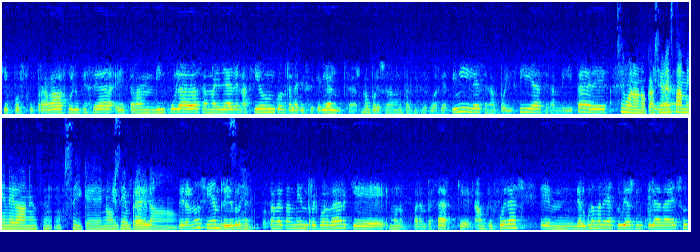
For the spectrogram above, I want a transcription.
que por su trabajo y lo que sea estaban vinculadas a una idea de nación contra la que se quería luchar, ¿no? Por eso eran muchas veces guardias civiles, eran policías, eran militares. Sí, bueno, en ocasiones también eran, sí, que no siempre era... Pero no siempre. Yo creo que es importante también recordar que, bueno, para empezar, que aunque fueras, em, de alguna manera estuvieras vinculada a eso,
